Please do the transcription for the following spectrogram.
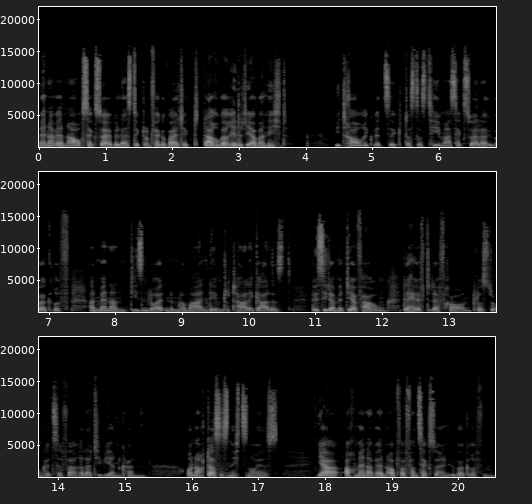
Männer werden auch sexuell belästigt und vergewaltigt, darüber redet ihr aber nicht. Wie traurig witzig, dass das Thema sexueller Übergriff an Männern diesen Leuten im normalen Leben total egal ist, bis sie damit die Erfahrung der Hälfte der Frauen plus Dunkelziffer relativieren können. Und auch das ist nichts Neues. Ja, auch Männer werden Opfer von sexuellen Übergriffen.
